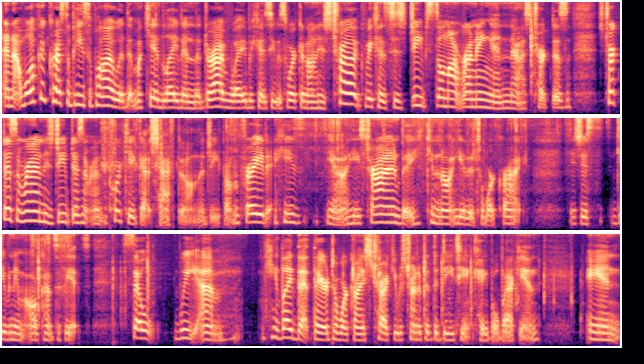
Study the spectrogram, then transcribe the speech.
And I walk across a piece of plywood that my kid laid in the driveway because he was working on his truck because his Jeep's still not running and now his truck doesn't his truck doesn't run, his Jeep doesn't run. Poor kid got shafted on the Jeep. I'm afraid he's yeah, he's trying, but he cannot get it to work right. It's just giving him all kinds of fits. So we um he laid that there to work on his truck. He was trying to put the detent cable back in. And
